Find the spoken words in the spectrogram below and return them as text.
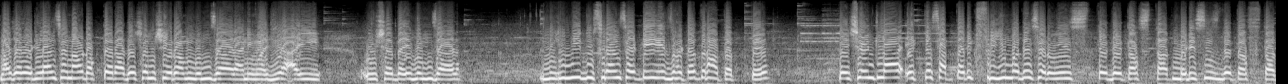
माझ्या वडिलांचं नाव डॉक्टर राधेश्याम शिवराम गुंजाळ आणि माझी आई उषाताई गुंजाळ. नेहमी दुसऱ्यांसाठी झटत राहतात ते. पेशंटला एक ते सात तारीख फ्रीमध्ये सर्व्हिस ते देत असतात मेडिसिन्स देत असतात.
